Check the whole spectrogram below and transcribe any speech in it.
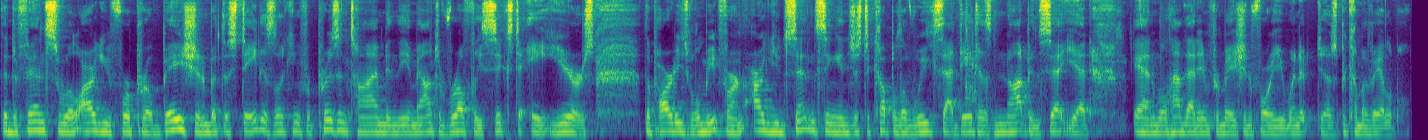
The defense will argue for probation, but the state is looking for prison time in the amount of roughly six to eight years. The parties will meet for an argued sentencing in just a couple of weeks. That date has not been set yet, and we'll have that information for you when it does become available.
